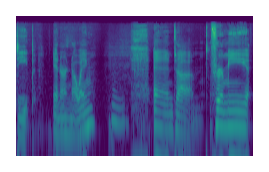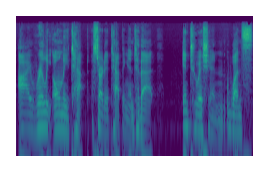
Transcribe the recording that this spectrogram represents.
deep inner knowing. And um, for me, I really only tapped, started tapping into that intuition once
